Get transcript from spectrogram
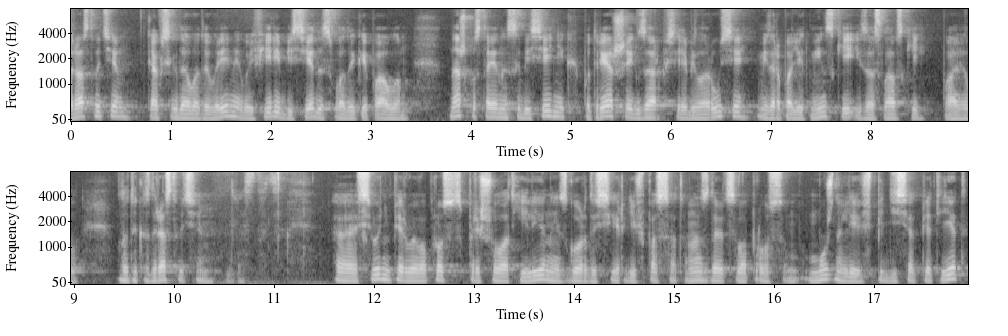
Здравствуйте! Как всегда в это время в эфире беседы с Владыкой Павлом. Наш постоянный собеседник – патриарший экзарх всей Беларуси, митрополит Минский и Заславский Павел. Владыка, здравствуйте! Здравствуйте! Э, сегодня первый вопрос пришел от Елены из города Сергиев Посад. Она задается вопросом, можно ли в 55 лет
